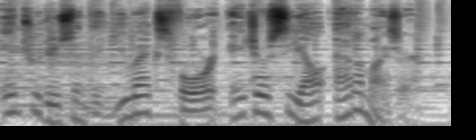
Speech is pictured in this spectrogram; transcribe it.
Introducing the UX4 HOCL Atomizer.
